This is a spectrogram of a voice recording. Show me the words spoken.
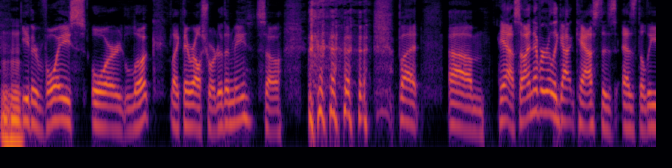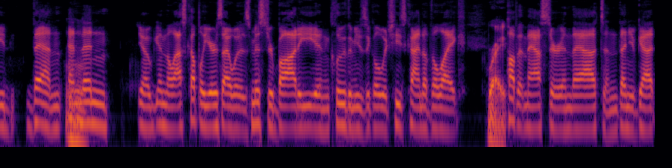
Mm-hmm. either voice or look like they were all shorter than me so but um yeah so i never really got cast as as the lead then Mm-hmm. and then you know in the last couple of years i was mr body in clue the musical which he's kind of the like right. puppet master in that and then you've got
